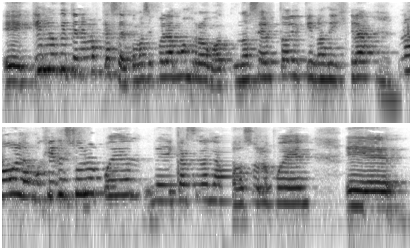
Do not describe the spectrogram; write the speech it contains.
eh, qué es lo que tenemos que hacer, como si fuéramos robots, ¿no es cierto? Y que nos dijera, no, las mujeres solo pueden dedicarse a la o solo pueden eh,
